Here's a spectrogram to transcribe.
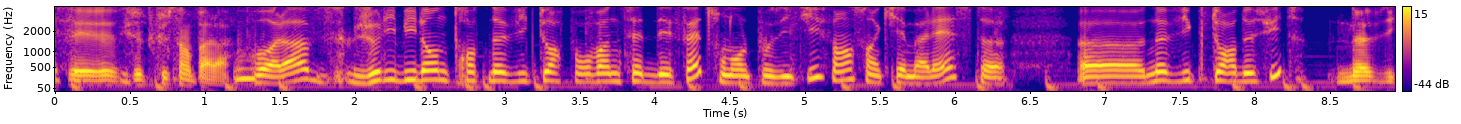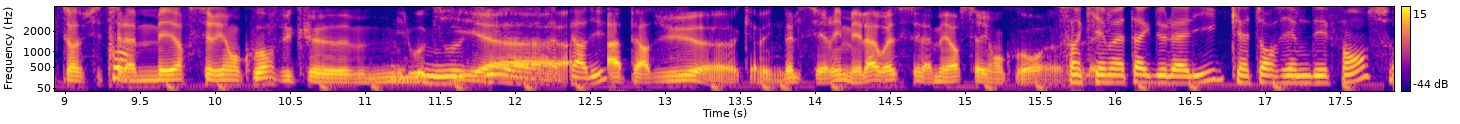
c'est- plus sympa là. Voilà, joli bilan de 39 victoires pour 27 défaites, sont dans le positif, hein, 5e à l'Est. Euh, 9 victoires de suite. 9 victoires de suite, c'est la meilleure série en cours vu que Milwaukee, Milwaukee, a, euh, a perdu. a perdu, euh, qui avait une belle série. Mais là, ouais, c'est la meilleure série en cours. euh, Cinquième attaque de la Ligue, 14e défense.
